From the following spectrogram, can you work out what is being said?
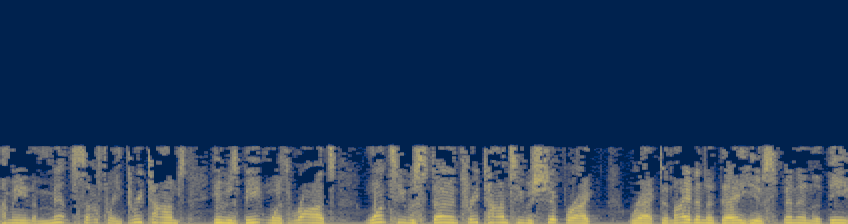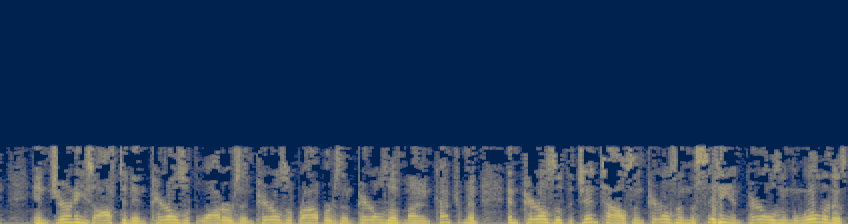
I mean, immense suffering. Three times he was beaten with rods. Once he was stoned. Three times he was shipwrecked A night and a day he has spent in the deep, in journeys often, in perils of waters, in perils of robbers, in perils of my own countrymen, in perils of the Gentiles, in perils in the city, in perils in the wilderness,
